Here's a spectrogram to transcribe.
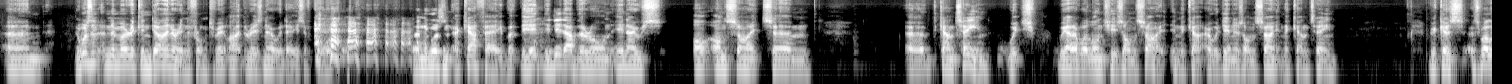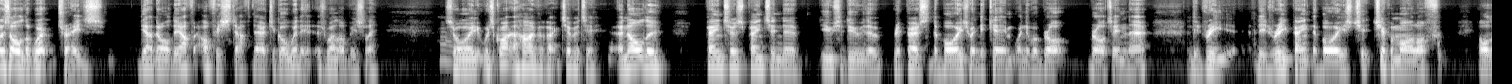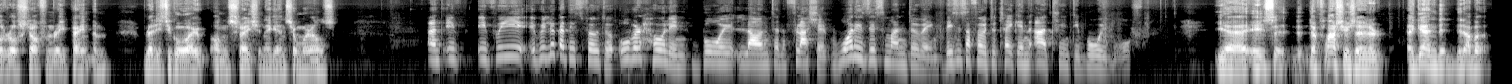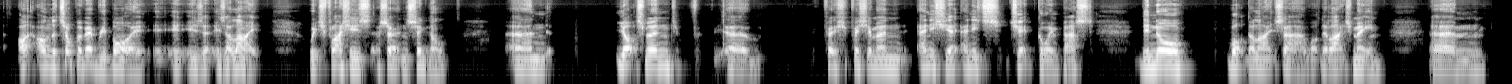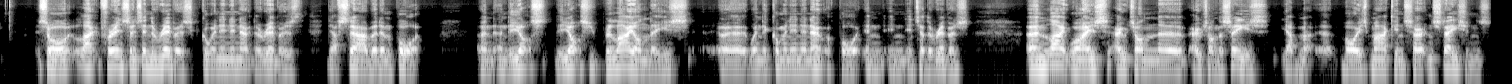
And there wasn't an American diner in the front of it like there is nowadays, of course. and there wasn't a cafe, but they, they did have their own in-house on-site um, uh, canteen, which we had our lunches on site in the our dinners on site in the canteen. Because as well as all the work trades, they had all the office staff there to go with it as well, obviously. Hmm. So it was quite a hive of activity, and all the painters painting the used to do the repairs to the buoys when they came when they were brought brought in there. They'd re they'd repaint the buoys, chip, chip them all off, all the rust off, and repaint them, ready to go out on station again somewhere else. And if if we if we look at this photo, overhauling buoy lantern flasher, what is this man doing? This is a photo taken at Trinity Buoy Wharf. Yeah, it's uh, the flashes are again. They, they have a on the top of every buoy is a, is a light which flashes a certain signal, and yachtsmen, uh, fish, fishermen, any ship, any ship going past, they know what the lights are, what the lights mean. Um, so, like for instance, in the rivers, going in and out the rivers, they have starboard and port, and and the yachts the yachts rely on these uh, when they're coming in and out of port in, in into the rivers, and likewise out on the out on the seas, you have buoys marking certain stations,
